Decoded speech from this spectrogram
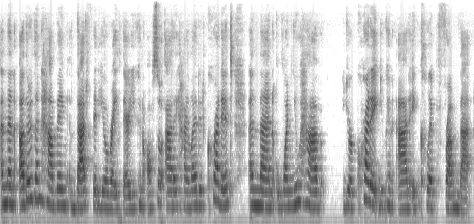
And then other than having that video right there, you can also add a highlighted credit. And then when you have your credit, you can add a clip from that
